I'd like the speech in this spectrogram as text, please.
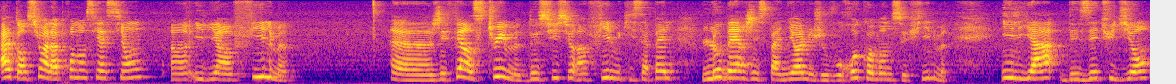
Attention à la prononciation, hein. il y a un film, euh, j'ai fait un stream dessus sur un film qui s'appelle L'auberge espagnole, je vous recommande ce film. Il y a des étudiants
